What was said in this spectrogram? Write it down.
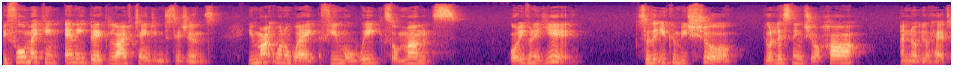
before making any big life changing decisions, you might want to wait a few more weeks or months or even a year so that you can be sure you're listening to your heart and not your head.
